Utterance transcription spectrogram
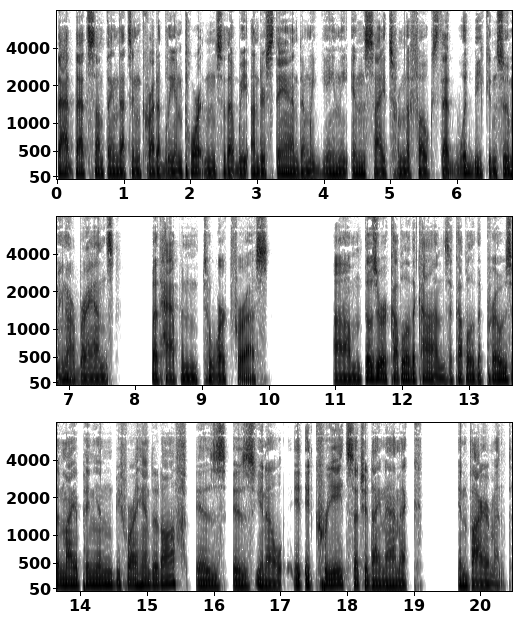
That that's something that's incredibly important so that we understand and we gain the insights from the folks that would be consuming our brands but happen to work for us um, those are a couple of the cons a couple of the pros in my opinion before i hand it off is is you know it, it creates such a dynamic environment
